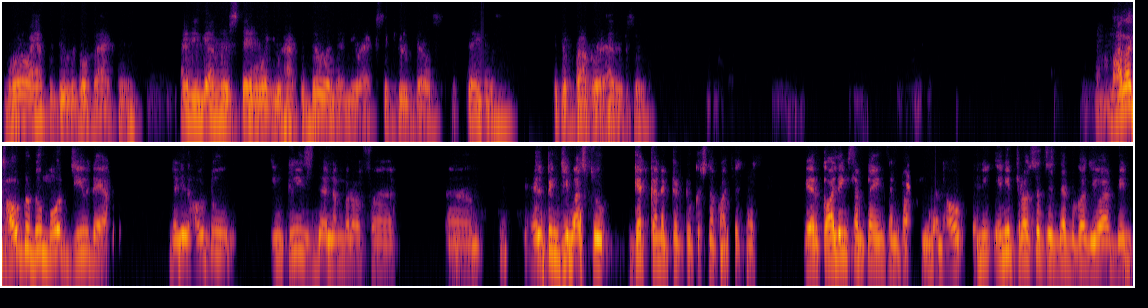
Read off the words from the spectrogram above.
What do I have to do to go back home? And you understand what you have to do, and then you execute those things with the proper attitude. Maharaj, how to do more Jeev there? That is how to increase the number of uh, um, helping Jivas to get connected to Krishna consciousness. We are calling sometimes and talking about how any any process is there because you have been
